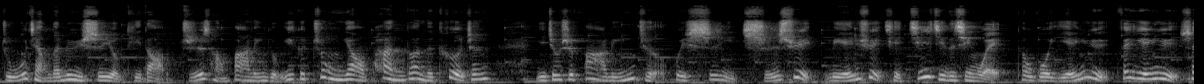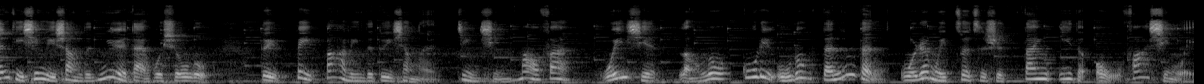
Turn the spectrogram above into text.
主讲的律师有提到，职场霸凌有一个重要判断的特征，也就是霸凌者会施以持续、连续且积极的行为，透过言语、非言语、身体、心理上的虐待或羞辱，对被霸凌的对象呢进行冒犯。威胁、冷落、孤立无路等等，我认为这次是单一的偶发行为，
